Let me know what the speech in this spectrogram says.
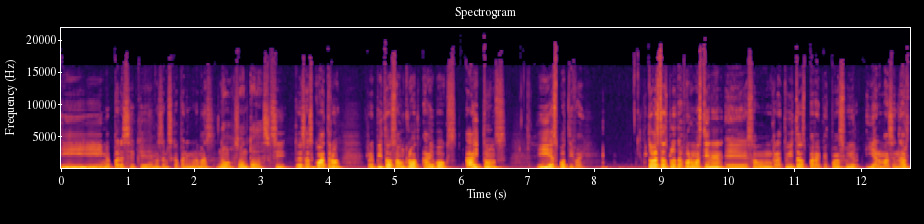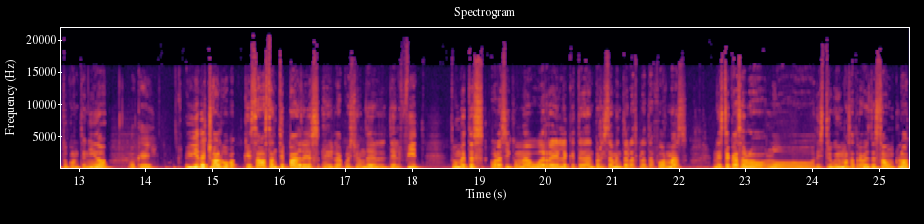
y me parece que no se me escapa ninguna más. No, son todas. Sí, de esas cuatro, repito, SoundCloud, iVoox, iTunes y Spotify. Todas estas plataformas tienen, eh, son gratuitas para que puedas subir y almacenar tu contenido. Ok. Y de hecho algo que está bastante padre es eh, la cuestión del, del feed. Tú metes ahora sí que una URL que te dan precisamente a las plataformas. En este caso lo, lo distribuimos a través de SoundCloud.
